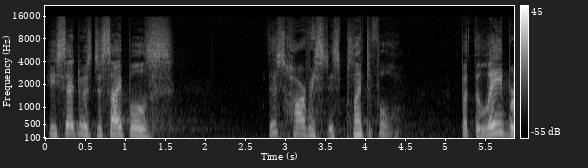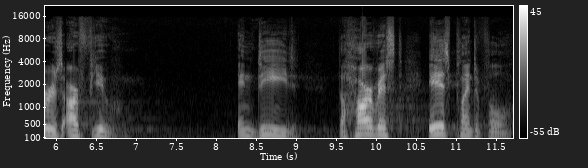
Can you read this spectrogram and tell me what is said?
he said to his disciples, This harvest is plentiful, but the laborers are few. Indeed, the harvest is plentiful,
